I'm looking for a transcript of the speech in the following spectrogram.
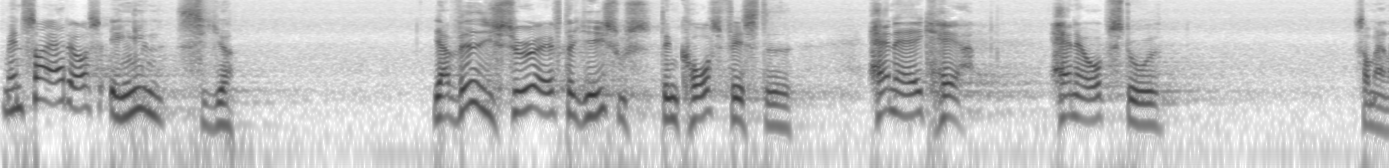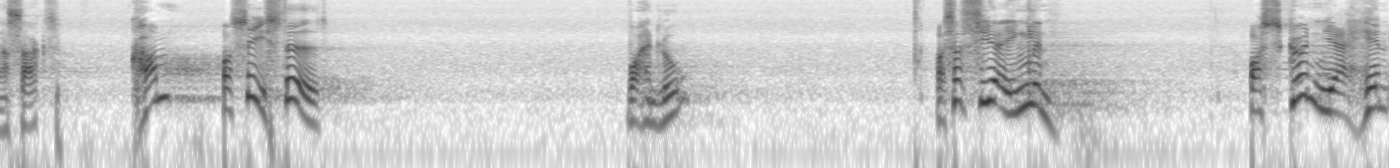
Men så er det også, englen siger. Jeg ved, I søger efter Jesus, den korsfæstede. Han er ikke her. Han er opstået, som han har sagt. Kom og se stedet, hvor han lå. Og så siger englen, og skynd jer hen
